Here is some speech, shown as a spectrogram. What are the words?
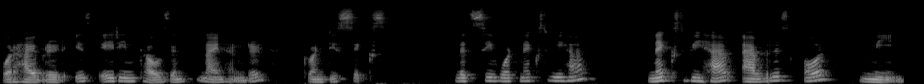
for hybrid is 18926 let's see what next we have. Next we have average or mean.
